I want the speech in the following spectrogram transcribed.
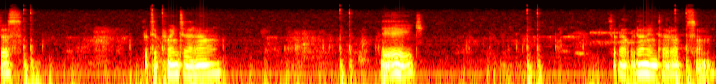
just put a pointer around the edge. So that we don't interrupt some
